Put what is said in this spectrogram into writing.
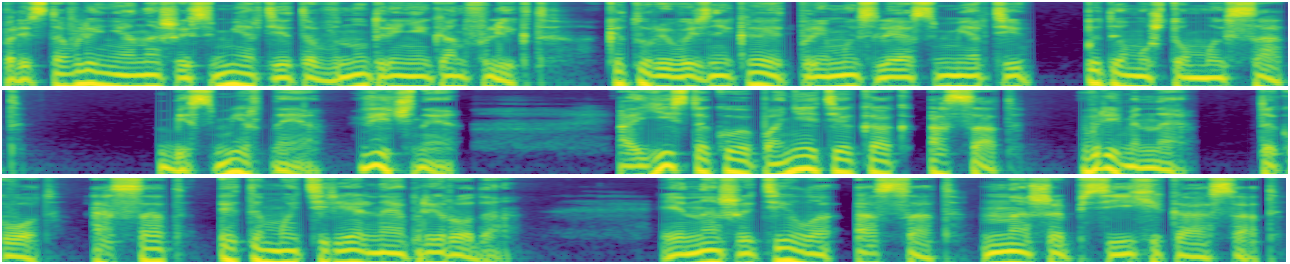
Представление о нашей смерти – это внутренний конфликт, который возникает при мысли о смерти, потому что мы сад. Бессмертные, вечные. А есть такое понятие, как осад, временное. Так вот, осад – это материальная природа, и наше тело – осад, наша психика – осад.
